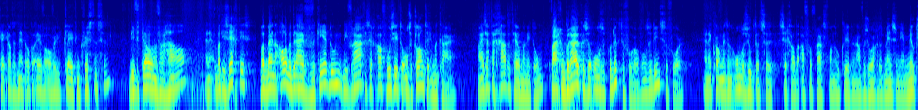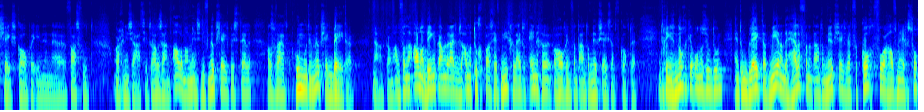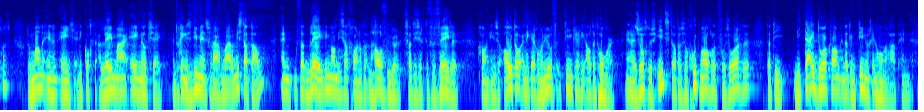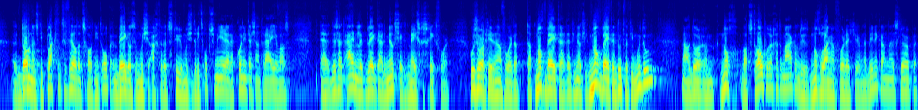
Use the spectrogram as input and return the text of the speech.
Ik, had het net ook al even over die Clayton Christensen. Die vertelde een verhaal. En wat hij zegt is, wat bijna alle bedrijven verkeerd doen, die vragen zich af hoe zitten onze klanten in elkaar. Maar hij zegt, daar gaat het helemaal niet om. Waar gebruiken ze onze producten voor of onze diensten voor? En hij kwam met een onderzoek dat ze zich hadden afgevraagd van hoe kun je er nou voor zorgen dat mensen meer milkshakes kopen in een uh, fastfoodorganisatie. Toen hadden ze aan allemaal mensen die milkshakes bestellen, hadden gevraagd hoe moet een milkshake beter? Nou, van allemaal dingen kwamen eruit, hebben ze allemaal toegepast, heeft niet geleid tot enige verhoging van het aantal milkshakes dat verkocht werd. En toen gingen ze nog een keer onderzoek doen en toen bleek dat meer dan de helft van het aantal milkshakes werd verkocht voor half negen s ochtends door mannen in hun eentje. En die kochten alleen maar één milkshake. En toen gingen ze die mensen vragen, waarom is dat dan? En wat bleek, die man die zat gewoon nog een half uur zat hij zich te vervelen gewoon in zijn auto. En ik kreeg om een uur of tien kreeg hij altijd honger. En hij zocht dus iets dat er zo goed mogelijk voor zorgde dat hij die tijd doorkwam en dat hij om tien uur geen honger had. En donuts die plakten te veel, dat schoot niet op. En bagels, dan moest je achter het stuur moest je er iets opsmeren. Dat kon niet als je aan het rijden was. Uh, dus uiteindelijk bleek daar de milkshake het meest geschikt voor. Hoe zorg je er nou voor dat, dat nog beter, dat die milkshake nog beter doet wat hij moet doen? Nou, door hem nog wat stroperiger te maken, dan duurt het nog langer voordat je hem naar binnen kan uh, slurpen.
